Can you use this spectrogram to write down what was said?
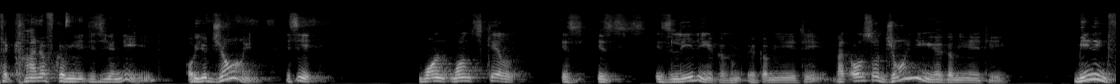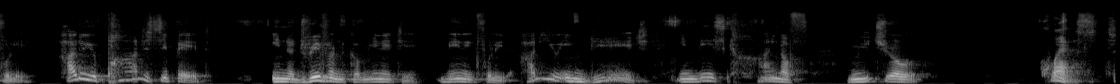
The kind of communities you need, or you join. You see, one, one skill is, is, is leading a, com- a community, but also joining a community meaningfully. How do you participate in a driven community meaningfully? How do you engage in these kind of mutual quest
